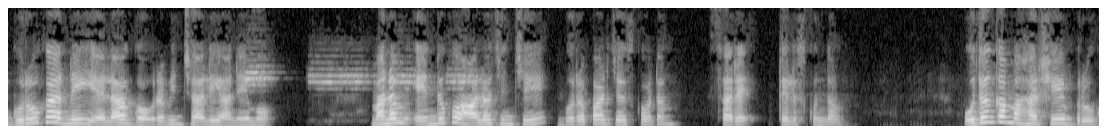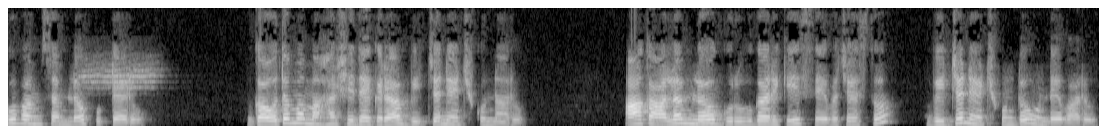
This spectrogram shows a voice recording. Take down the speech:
గురువుగారిని ఎలా గౌరవించాలి అనేమో. మనం ఎందుకు ఆలోచించి బుర్రపాటు చేసుకోవటం? సరే తెలుసుకుందాం. ఉదంక మహర్షి భృగు వంశంలో పుట్టారు. గౌతమ మహర్షి దగ్గర విద్య నేర్చుకున్నారు. ఆ కాలంలో గురువుగారికి సేవ చేస్తూ విద్య నేర్చుకుంటూ ఉండేవారు.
